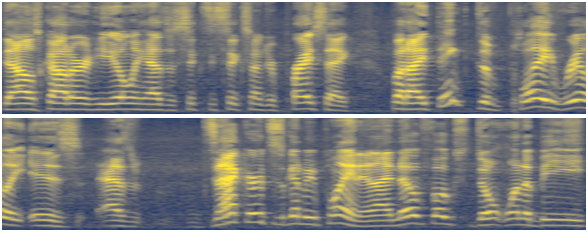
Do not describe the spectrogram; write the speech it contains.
Dallas Goedert. He only has a 6,600 price tag, but I think the play really is as Zach Ertz is going to be playing, and I know folks don't want to be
